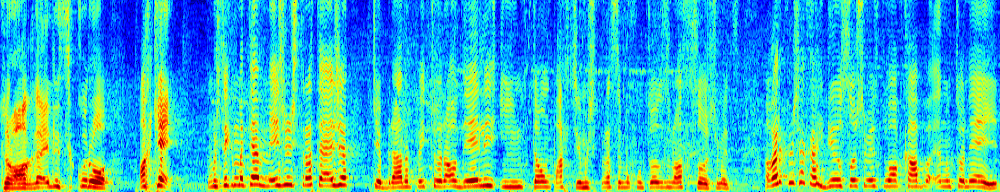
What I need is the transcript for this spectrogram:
Droga, ele se curou. Ok. Vamos ter que manter a mesma estratégia, quebrar o peitoral dele e então partimos pra cima com todos os nossos Ultimates. Agora que eu já carreguei os Ultimates do Alcaba, eu não tô nem aí.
